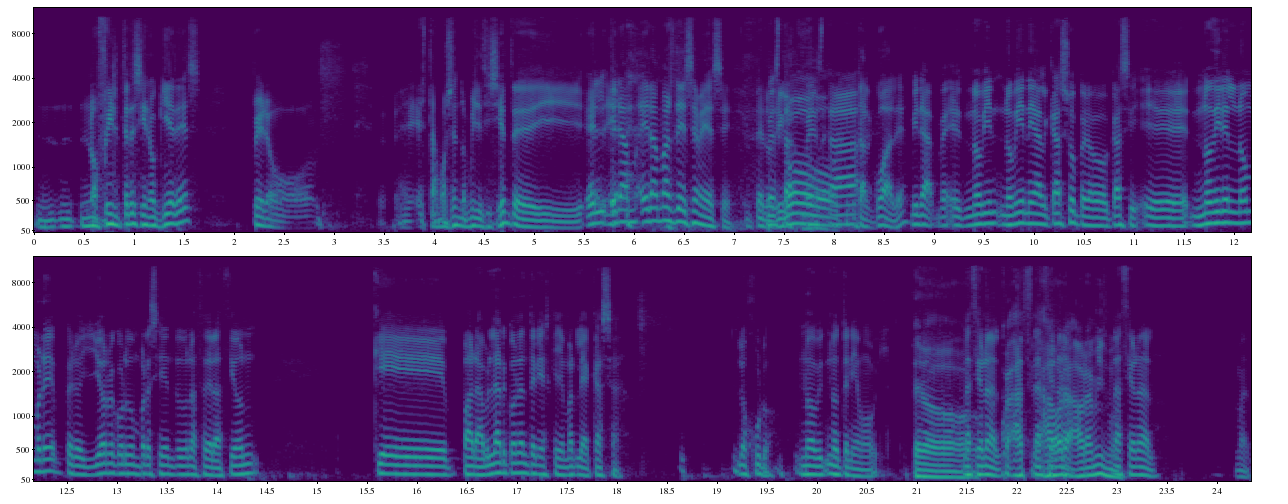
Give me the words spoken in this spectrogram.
no filtres si no quieres, pero eh, estamos en 2017 y él era, era más de SMS. Te lo digo está- tal cual, ¿eh? Mira, eh, no viene, no viene al caso, pero casi. Eh, no diré el nombre, pero yo recuerdo un presidente de una federación que para hablar con él tenías que llamarle a casa. Lo juro, no, no tenía móvil. Pero. Nacional. cu- hace- Nacional. Ahora, ahora mismo. Nacional. Vale.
